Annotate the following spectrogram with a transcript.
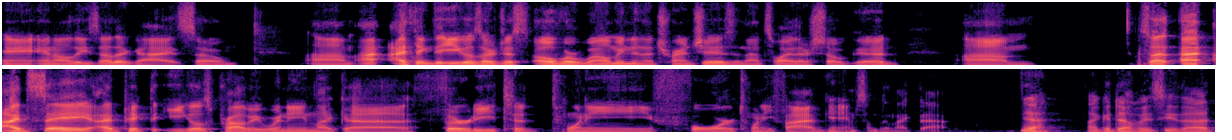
and, and all these other guys. So um, I, I, think the Eagles are just overwhelming in the trenches, and that's why they're so good. Um, so I, would say I'd pick the Eagles probably winning like a 30 to 24, 25 game, something like that. Yeah, I could definitely see that.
